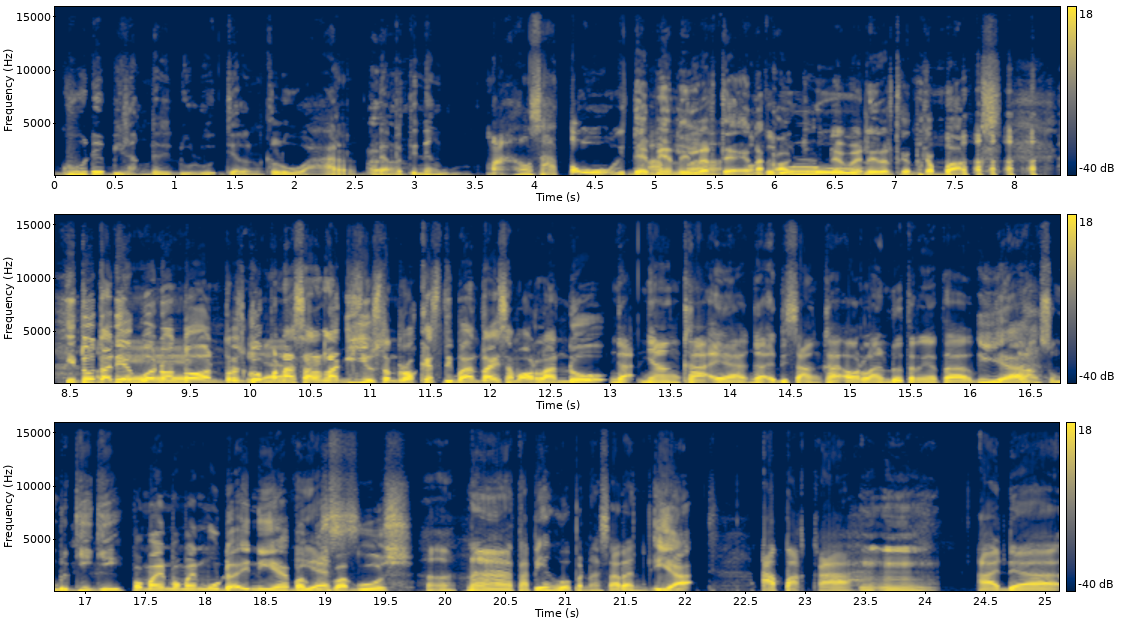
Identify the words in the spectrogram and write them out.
Gue udah bilang dari dulu jalan keluar dapetin yang mahal satu gitu. Damian apa. Lillard ya enak aja. dulu. Damian Lillard kan ke Bucks. Itu tadi yang gue nonton. Terus gue Iya. penasaran lagi Houston Rockets dibantai sama Orlando. nggak nyangka ya, nggak disangka Orlando ternyata Iya. langsung bergigi. Pemain-pemain muda ini ya bagus-bagus. Heeh. Nah, tapi yang gue penasaran Gi, Iya. apakah Mm-mm. Ada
